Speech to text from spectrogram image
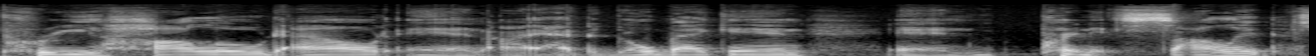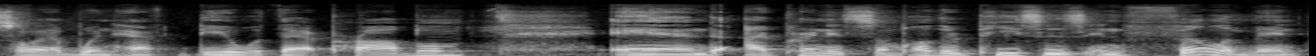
pre hollowed out, and I had to go back in and print it solid so I wouldn't have to deal with that problem. And I printed some other pieces in filament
